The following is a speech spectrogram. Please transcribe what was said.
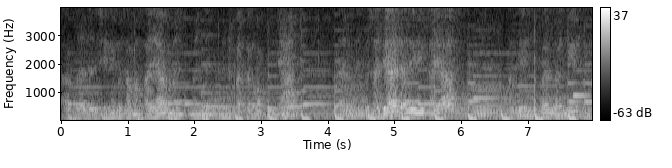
uh, berada di sini bersama saya men- men- menyempatkan waktunya. Dan itu saja dari saya. Terima kasih sekali lagi. Selamat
